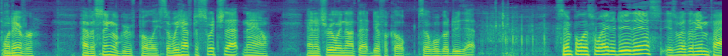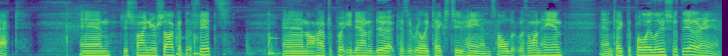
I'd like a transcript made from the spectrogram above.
whatever, have a single groove pulley. So we have to switch that now. And it's really not that difficult. So we'll go do that. Simplest way to do this is with an impact. And just find your socket that fits. And I'll have to put you down to do it because it really takes two hands. Hold it with one hand and take the pulley loose with the other hand.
